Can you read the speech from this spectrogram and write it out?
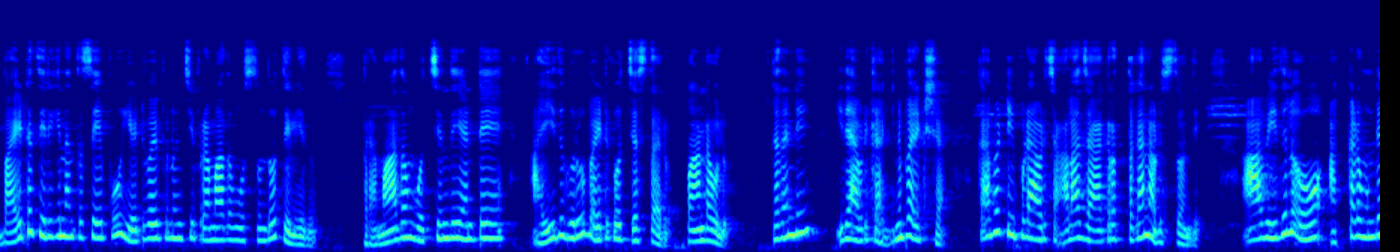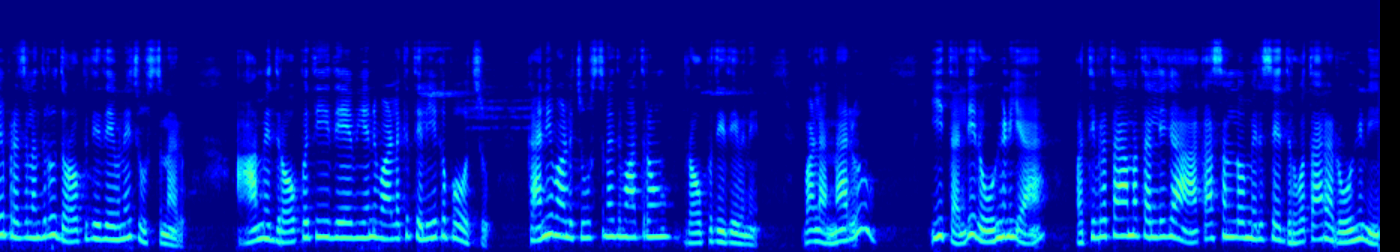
బయట తిరిగినంతసేపు ఎటువైపు నుంచి ప్రమాదం వస్తుందో తెలియదు. ప్రమాదం వచ్చింది అంటే ఐదుగురు బయటకు వచ్చేస్తారు పాండవులు. కదండి? ఇది ఆవిడకి అగ్ని పరీక్ష. కాబట్టి ఇప్పుడు ఆవిడ చాలా జాగ్రత్తగా నడుస్తుంది. ఆ వీధిలో అక్కడ ఉండే ప్రజలందరూ ద్రౌపదీదేవినే చూస్తున్నారు. ఆమె ద్రౌపదీదేవి అని వాళ్ళకి తెలియకపోవచ్చు. కానీ వాళ్ళు చూస్తున్నది మాత్రం ద్రౌపదీదేవినే వాళ్ళు అన్నారు ఈ తల్లి రోహిణియ పతివ్రతామ తల్లిగా ఆకాశంలో మెరిసే ధృవతార రోహిణి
